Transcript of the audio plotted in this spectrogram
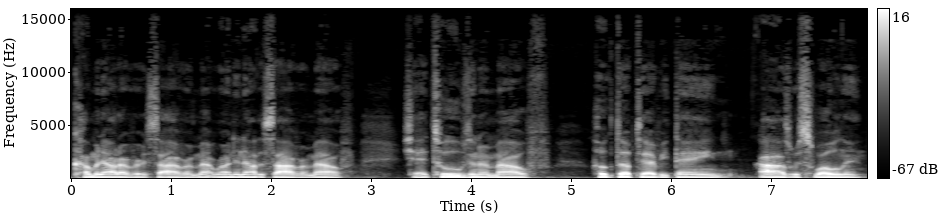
coming out of her side of her mouth, running out the side of her mouth. She had tubes in her mouth, hooked up to everything. Eyes were swollen.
